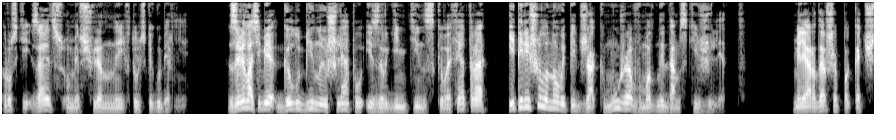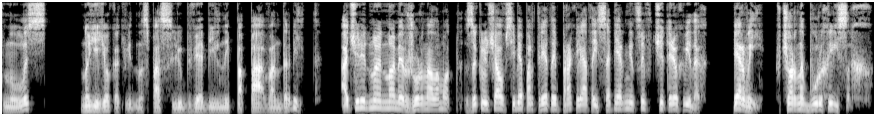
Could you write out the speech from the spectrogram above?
русский заяц, умерщвленный в Тульской губернии. Завела себе голубиную шляпу из аргентинского фетра и перешила новый пиджак мужа в модный дамский жилет. Миллиардерша покачнулась, но ее, как видно, спас любвеобильный папа Вандербильт. Очередной номер журнала «Мод» заключал в себе портреты проклятой соперницы в четырех видах. Первый — в черно-бурых лисах.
